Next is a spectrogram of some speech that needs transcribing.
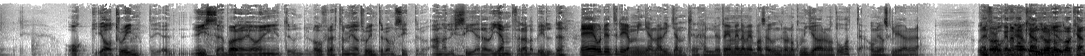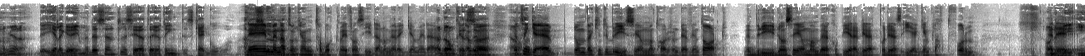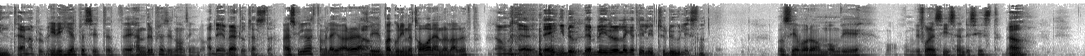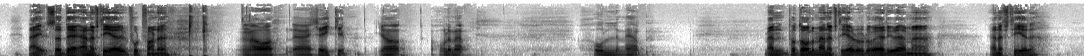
Och jag tror inte, nu gissar jag bara, jag har inget underlag för detta, men jag tror inte de sitter och analyserar och jämför alla bilder. Nej, och det är inte det jag menar egentligen heller. Utan jag menar mer bara så här, undrar om de kommer göra något åt det. Om jag skulle göra det. Nej, Undrar- frågan är vad kan, de, om vad kan de göra? Det, hela grejen med decentraliserat är ju att det inte ska gå. Nej men att de kan ta bort mig från sidan om jag reggar mig där. Ja, de kan alltså, se- ja. Jag tänker, eh, de verkar inte bry sig om man tar det från DeviantArt. Men bryr de sig om man börjar kopiera det på deras egen plattform? Är det det- blir interna problem. Blir det helt plötsligt, ett, händer det plötsligt någonting då? Ja, det är värt att testa. Ja, jag skulle nästan vilja göra det, Ja. att vi bara går in och tar en och laddar upp. Ja, men det, det, är ingen, det blir att lägga till i to-do-listan. Och se vad de, om vi, om vi får en season desist. Ja. Nej, så att det är NFT är fortfarande Ja, nej, shaky. jag håller med. Håller med. Men på tal om NFT då, då är det ju det här med NFT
